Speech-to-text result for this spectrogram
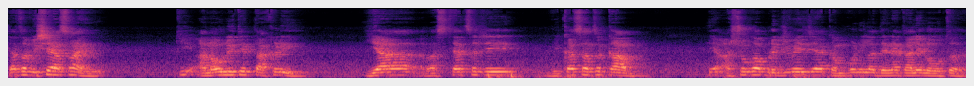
त्याचा विषय असा आहे की अनवली ते टाकळी या रस्त्याचं जे विकासाचं काम हे अशोका ब्रिजवेज या कंपनीला देण्यात आलेलं होतं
